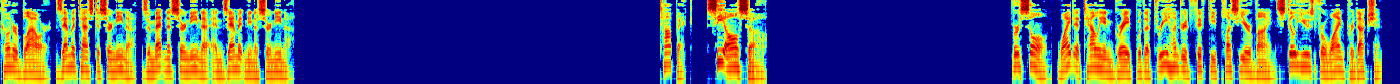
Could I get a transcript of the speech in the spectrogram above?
Koner Blauer, Zamatasta cernina, Zametna cernina and Zametnina cernina. See also Versoaln, white Italian grape with a 350-plus year vine still used for wine production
